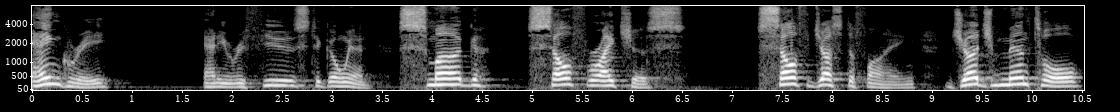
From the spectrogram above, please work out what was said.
Angry and he refused to go in. Smug, self righteous self justifying, judgmentalness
